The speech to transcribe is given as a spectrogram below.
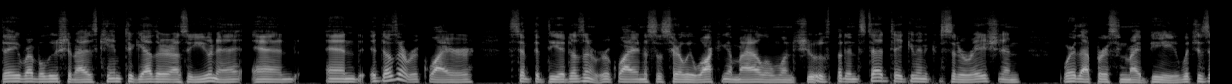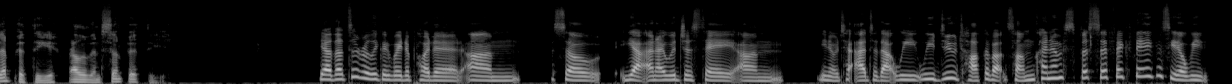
they revolutionized, came together as a unit, and and it doesn't require sympathy. It doesn't require necessarily walking a mile in one's shoes, but instead taking into consideration where that person might be, which is empathy rather than sympathy. Yeah, that's a really good way to put it. Um, so yeah, and I would just say, um, you know, to add to that, we we do talk about some kind of specific things. You know, we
